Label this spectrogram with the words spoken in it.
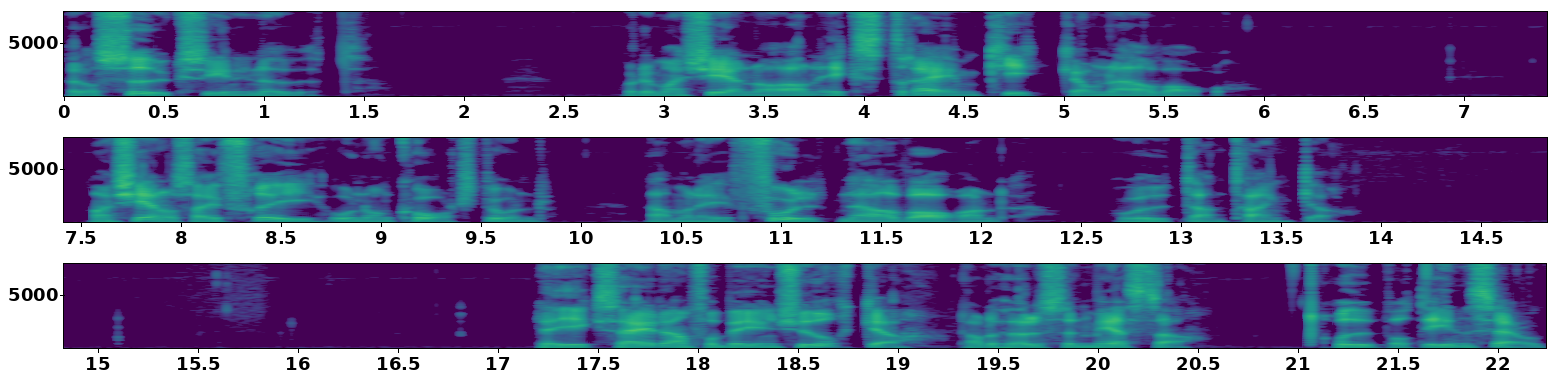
Eller sugs in i nuet. Och det man känner är en extrem kick av närvaro. Man känner sig fri under en kort stund när man är fullt närvarande och utan tankar. Det gick sedan förbi en kyrka där det hölls en mässa. Rupert insåg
